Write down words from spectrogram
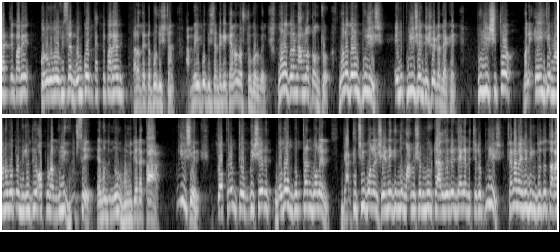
থাকতে পারে, কোন কোন অফিসার ভুল করে থাকতে পারেন, তারা তো একটা প্রতিষ্ঠান। আপনি এই প্রতিষ্ঠানটাকে কেন নষ্ট করবেন? মনে করেন আমলাতন্ত্র, মনে করেন পুলিশ। এই যে পুলিশের বিষয়টা দেখেন, পুলিশ তো মানে এই যে মানবতা বিরোধী অপরাধগুলি ঘটছে, এর মধ্যে মূল ভূমিকাটা কার? পুলিশের। তখন চব্বিশের গণ অভ্যুত্থান বলেন, যা কিছুই বলেন সেখানে কিন্তু মানুষের মূল টার্গেটের জায়গাটা ছিল পুলিশ। সেনাবাহিনীর বিরুদ্ধে তারা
